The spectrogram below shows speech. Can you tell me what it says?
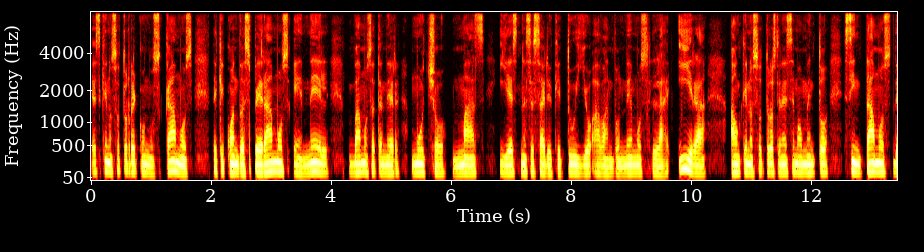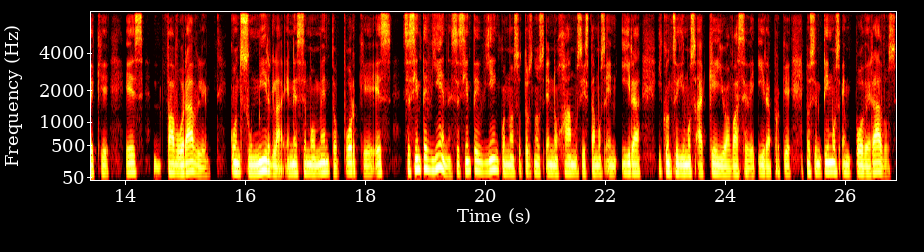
es que nosotros reconozcamos de que cuando esperamos en Él vamos a tener mucho más y es necesario que tú y yo abandonemos la ira aunque nosotros en ese momento sintamos de que es favorable consumirla en ese momento porque es se siente bien, se siente bien cuando nosotros nos enojamos y estamos en ira y conseguimos aquello a base de ira, porque nos sentimos empoderados.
